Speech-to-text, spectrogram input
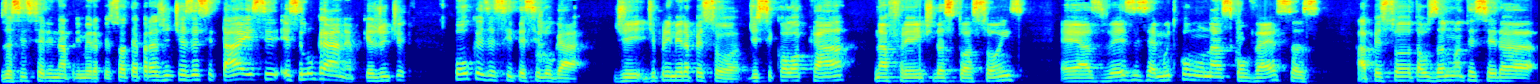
os exercícios serem na primeira pessoa, até para a gente exercitar esse, esse lugar, né? Porque a gente pouco exercita esse lugar de, de primeira pessoa, de se colocar na frente das situações. É, às vezes é muito comum nas conversas a pessoa tá usando uma terceira,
